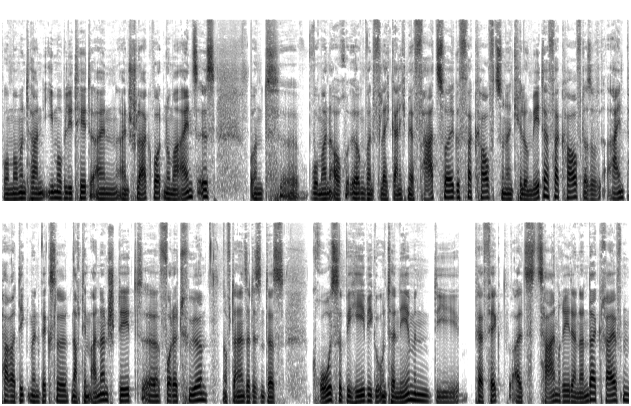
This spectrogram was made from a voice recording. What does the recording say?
wo momentan E-Mobilität ein, ein Schlagwort Nummer eins ist und äh, wo man auch irgendwann vielleicht gar nicht mehr Fahrzeuge verkauft, sondern Kilometer verkauft. Also ein Paradigmenwechsel nach dem anderen steht äh, vor der Tür. Und auf der anderen Seite sind das große, behäbige Unternehmen, die perfekt als Zahnräder ineinander greifen,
